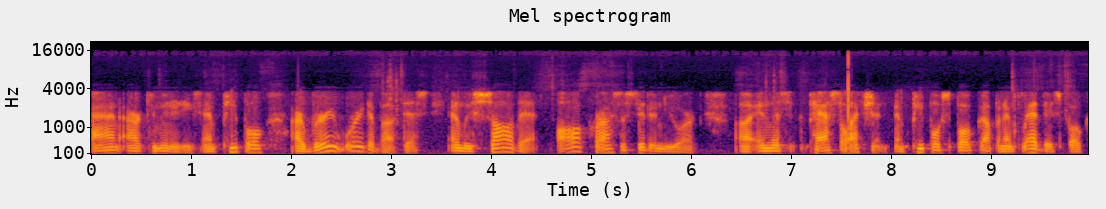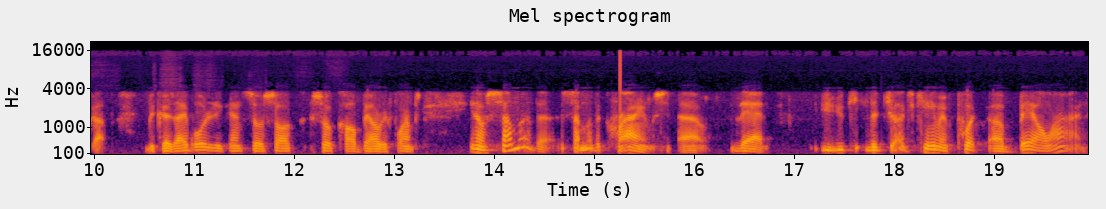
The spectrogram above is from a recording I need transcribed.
on our communities. And people are very worried about this. And we saw that all across the state of New York uh, in this past election. And people spoke up, and I'm glad they spoke up because I voted against those so, so-called bail reforms. You know, some of the some of the crimes uh, that you, the judge came and put uh, bail on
